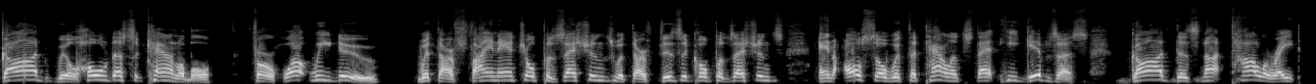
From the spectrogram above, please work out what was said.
God will hold us accountable for what we do with our financial possessions, with our physical possessions, and also with the talents that He gives us. God does not tolerate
